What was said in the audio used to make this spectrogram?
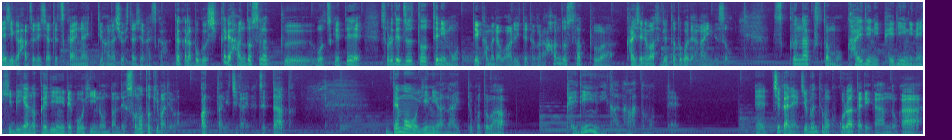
ネジが外れちゃって使えないっていう話をしたじゃないですか。だから僕しっかりハンドストラップをつけて、それでずっと手に持ってカメラを歩いてたから、ハンドストラップは会社に忘れたとこではないんですよ。少なくとも帰りにペディーニね、日比谷のペディーニでコーヒー飲んだんで、その時まではあったに違いない。絶対あった。でも家にはないってことは、ペディーニかなと思って。え、ちゅうかね、自分でも心当たりがあるのが、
